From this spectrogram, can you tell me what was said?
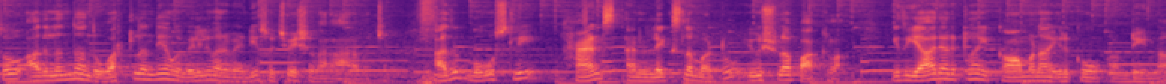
ஸோ அதுலேருந்து அந்த ஒர்க்லேருந்தே அவங்க வெளியில் வர வேண்டிய சுச்சுவேஷன் வர ஆரம்பித்தோம் அது மோஸ்ட்லி ஹேண்ட்ஸ் அண்ட் லெக்ஸில் மட்டும் யூஸ்வலாக பார்க்கலாம். இது யார் யாருக்கெல்லாம் காமனாக இருக்கும் அப்படின்னா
